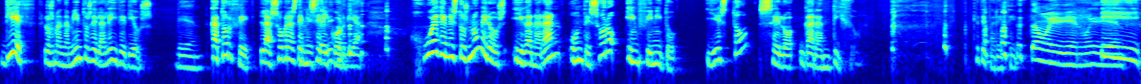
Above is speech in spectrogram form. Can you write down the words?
Diez, los mandamientos de la ley de Dios. Bien. 14. Las obras de misericordia. Jueguen estos números y ganarán un tesoro infinito. Y esto se lo garantizo. ¿Qué te parece? Está muy bien, muy bien. Y,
